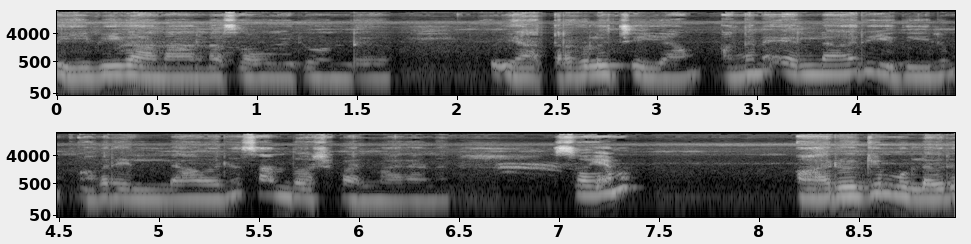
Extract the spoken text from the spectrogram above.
ടി വി കാണാനുള്ള സൗകര്യമുണ്ട് യാത്രകൾ ചെയ്യാം. അങ്ങനെ എല്ലാ രീതിയിലും അവരെല്ലാവരും സന്തോഷവാന്മാരാണ്. സ്വയം ആരോഗ്യമുള്ളവർ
